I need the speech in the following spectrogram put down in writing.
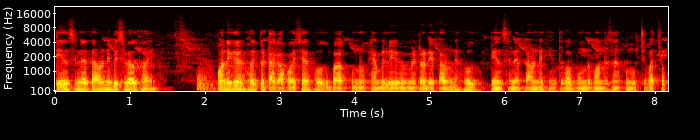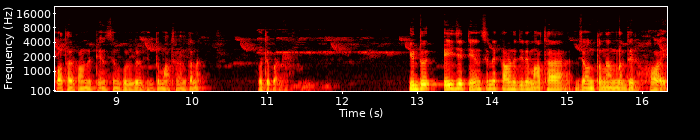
টেনশনের কারণে বেশিরভাগ হয়। অনেকের হয়তো টাকা পয়সায় হোক বা কোনো ফ্যামিলি ম্যাটারের কারণে হোক, টেনশনের কারণে কিন্তু বা বন্ধু বান্ধবের সঙ্গে কোনো উচ্চবাচ্য কথার কারণে টেনশন করে করে কিন্তু মাথা যন্ত্রণা হতে পারে। কিন্তু এই যে টেনশনের কারণে যদি মাথা যন্ত্রণা আপনাদের হয়,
